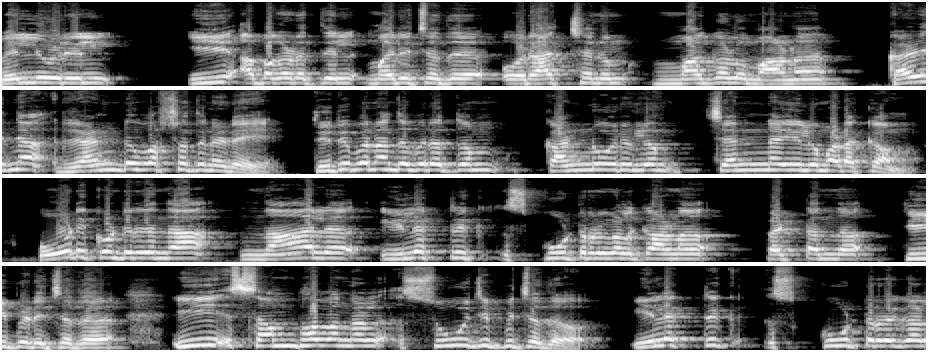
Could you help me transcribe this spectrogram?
വെല്ലൂരിൽ ഈ അപകടത്തിൽ മരിച്ചത് ഒരച്ഛനും മകളുമാണ്. കഴിഞ്ഞ രണ്ട് വർഷത്തിനിടെ തിരുവനന്തപുരത്തും കണ്ണൂരിലും ചെന്നൈയിലുമടക്കം ഓടിക്കൊണ്ടിരുന്ന നാല് ഇലക്ട്രിക് സ്കൂട്ടറുകൾക്കാണ് പെട്ടെന്ന് തീപിടിച്ചത് ഈ സംഭവങ്ങൾ സൂചിപ്പിച്ചത് ഇലക്ട്രിക് സ്കൂട്ടറുകൾ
